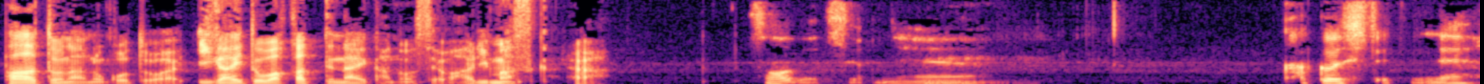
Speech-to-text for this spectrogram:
パートナーのことは意外と分かってない可能性はありますから。そうですようね。ん隠しててね。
